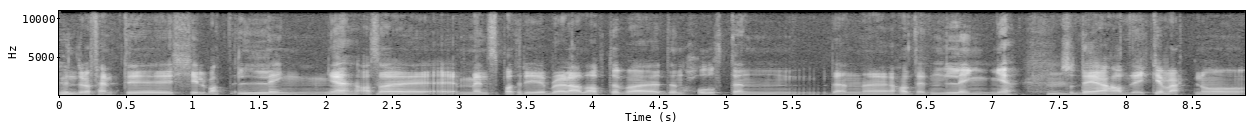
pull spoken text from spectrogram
150 kW lenge, altså mm. mens batteriet ble lada opp. Det var, den holdt den, den eh, hastigheten lenge. Mm. Så det hadde ikke vært noe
